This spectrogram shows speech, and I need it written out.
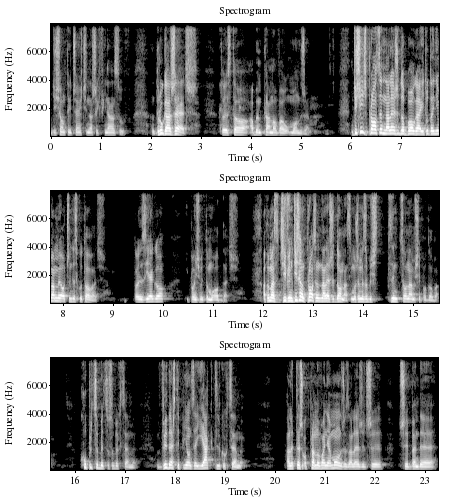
dziesiątej części naszych finansów. Druga rzecz to jest to, abym planował mądrze. 10% należy do Boga i tutaj nie mamy o czym dyskutować. To jest Jego i powinniśmy to Mu oddać. Natomiast 90% należy do nas i możemy zrobić tym, co nam się podoba. Kupić sobie, co sobie chcemy. Wydać te pieniądze, jak tylko chcemy. Ale też od planowania mądrze zależy, czy, czy będę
